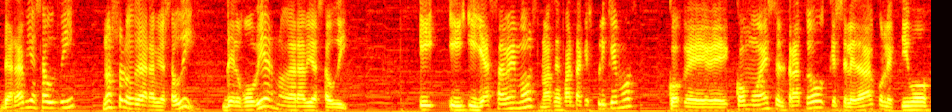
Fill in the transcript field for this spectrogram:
de Arabia Saudí, no solo de Arabia Saudí, del gobierno de Arabia Saudí. Y, ya sabemos, no hace falta que expliquemos eh, cómo es el trato que se le da al colectivo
